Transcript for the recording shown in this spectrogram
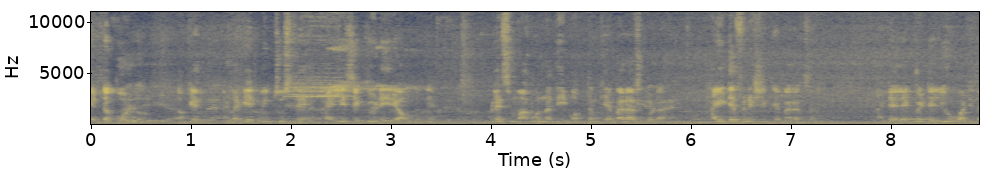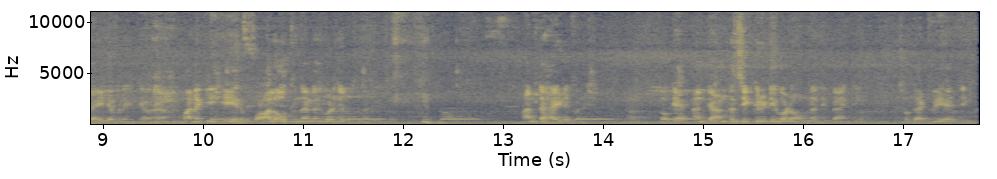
get the gold loan okay and again మీరు చూస్తే హైలీ సెక్యూర్డ్ ఏరియా ఉంటుంది. ప్లస్ మాకున్నది మొత్తం కెమెరాస్ కూడా హై డెఫినేషన్ కెమెరాస్ అని అంటే let me tell you what is high definition camera మనకి హెయిర్ ఫాల్ అవుతుంది అనేది కూడా చెప్తున్నారు. అంత హై డెఫినేషన్ ఓకే అంటే అంత సెక్యూరిటీ కూడా ఉన్నది బ్యాంక్లో so that way I think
